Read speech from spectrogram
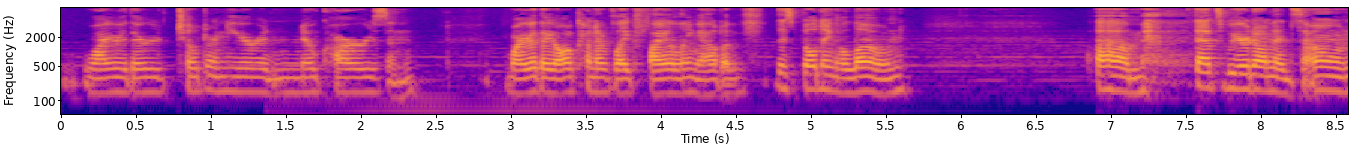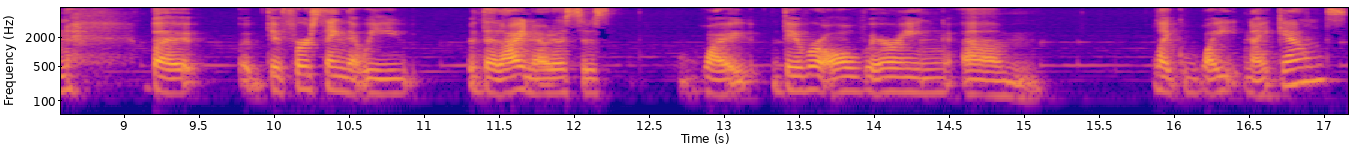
why are there children here and no cars, and why are they all kind of like filing out of this building alone? Um, that's weird on its own, but the first thing that we that I noticed is why they were all wearing um, like white nightgowns,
